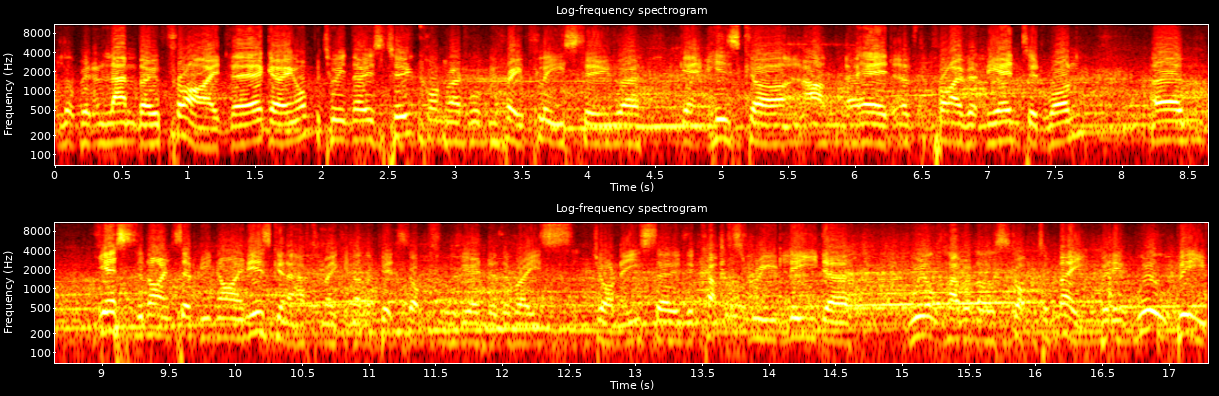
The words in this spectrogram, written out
A little bit of Lambo pride there going on between those two. Konrad will be very pleased to uh, get his car up ahead of the privately entered one. Um, yes, the 979 is going to have to make another pit stop before the end of the race, Johnny. So the Cup 3 leader will have another stop to make, but it will be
